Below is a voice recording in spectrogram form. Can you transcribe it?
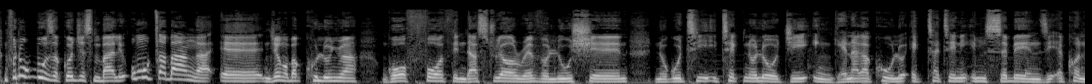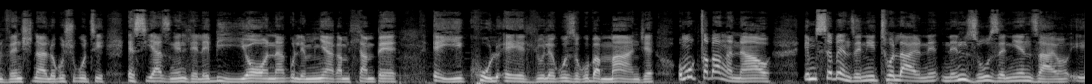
ngifuna ukubuza Gorgeous Mbali uma ucabanga eh njengoba kukhulunywa ngo fourth industrial revolution nokuthi itechnology ingena kakhulu ekuthatheni imsebenzi econventional okusho ukuthi esiyazi ngendlela ebiyona kuleminyaka mhlambe eyikhulu eyedlule kuze kuba manje. Uma ucabanga nawo imsebenzi enitholayo nenzuzo eniyenzayo i-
